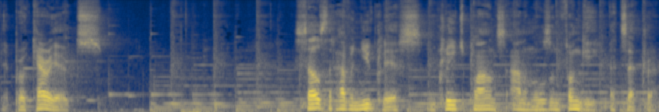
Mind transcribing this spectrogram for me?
They're prokaryotes. Cells that have a nucleus includes plants, animals and fungi, etc.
